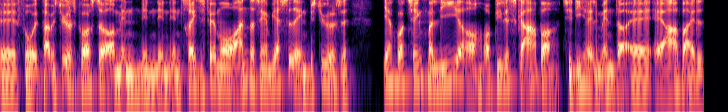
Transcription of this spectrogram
øh, få et par bestyrelsesposter om en, en, en, en 3-5 år, og andre tænker, at jeg sidder i en bestyrelse, jeg kunne godt tænke mig lige at, at blive lidt skarpere til de her elementer af, af arbejdet.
